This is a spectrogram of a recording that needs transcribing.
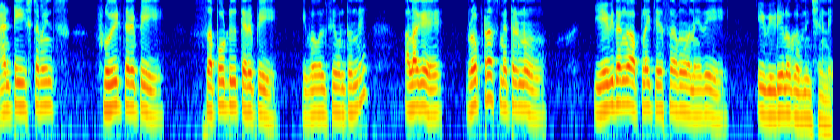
anti histamines fluid therapy supportive therapy ఇవ్వవలసి ఉంటుంది. అలాగే రోప్ట్రాస్ మెథడ్ను ఏ విధంగా అప్లై చేస్తాము అనేది ఈ వీడియోలో గమనించండి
